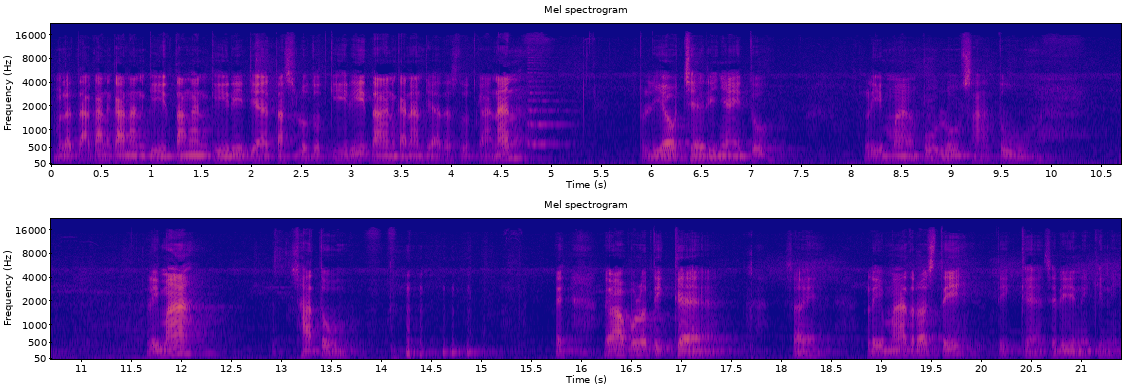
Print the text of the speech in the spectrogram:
meletakkan kanan kiri tangan kiri di atas lutut kiri tangan kanan di atas lutut kanan. Beliau jarinya itu 51 lima satu. Eh lima puluh tiga. Sorry lima terus ti tiga. Jadi ini gini.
